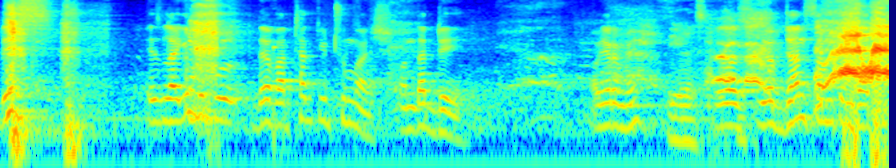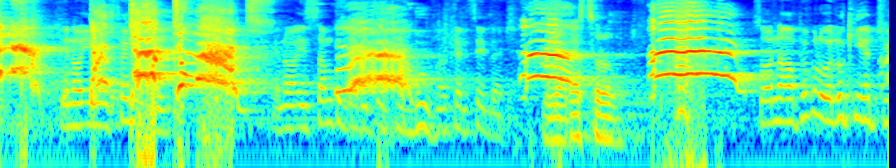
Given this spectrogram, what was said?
This is like you people, they've attacked you too much on that day. Oh, you hear me? Yes. Because you have done something that, you know, in your family, Talk too much. you know, it's something that is a taboo. I can say that. Yeah, that's true. Ah! So now people were looking at you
